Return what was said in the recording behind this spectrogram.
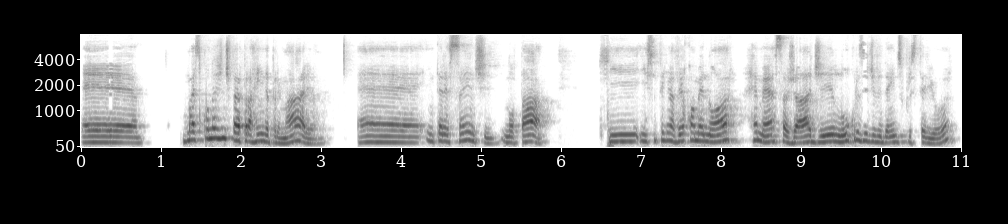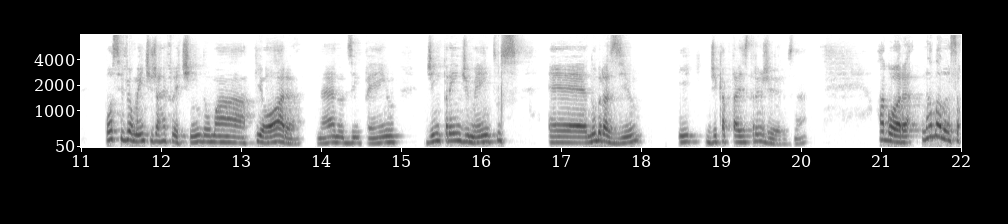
É, mas quando a gente vai para a renda primária, é interessante notar que isso tem a ver com a menor remessa já de lucros e dividendos para o exterior, possivelmente já refletindo uma piora né, no desempenho de empreendimentos é, no Brasil e de capitais estrangeiros. Né? Agora, na balança,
